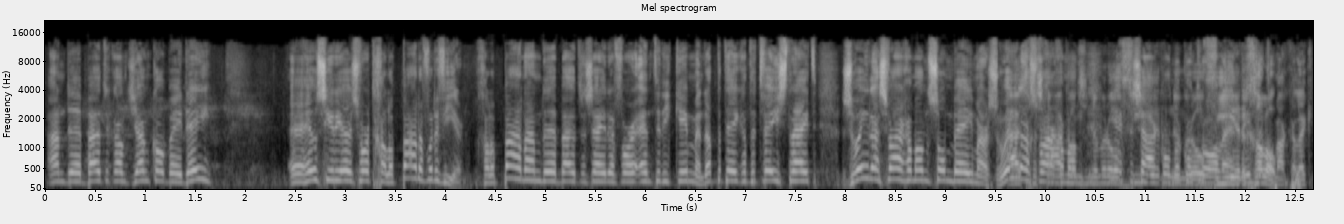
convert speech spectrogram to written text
aan de buitenkant Janko BD. Uh, heel serieus wordt Galoppade voor de vier. Galoppade aan de buitenzijde voor Anthony Kim. En dat betekent de tweestrijd. Zoela Zwageman, Sombe. Maar Zoela Zwageman die heeft de zaak onder controle. Vier, en makkelijk.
